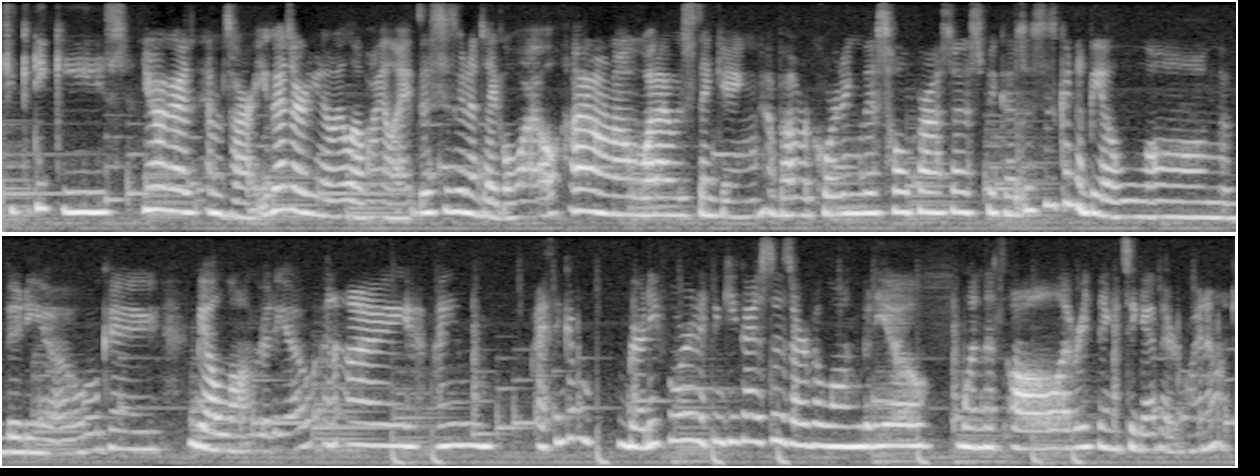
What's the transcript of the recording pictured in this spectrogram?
chickitikis. You know guys, I'm sorry. You guys already know I love highlight. This is gonna take a while. I don't know what I was thinking about recording this whole process because this is gonna be a long video, okay? It'll be a long video. And I, I'm I think I'm ready for it. I think you guys deserve a long video, one that's all everything together. Why not?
